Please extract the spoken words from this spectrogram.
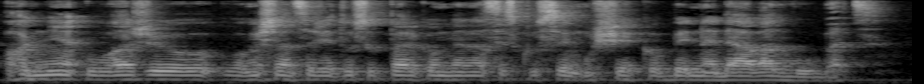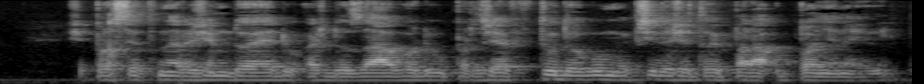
hodně uvažuju o myšlence, že tu superkompenzaci zkusím už jakoby nedávat vůbec. Že prostě ten režim dojedu až do závodu, protože v tu dobu mi přijde, že to vypadá úplně nejlíp.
